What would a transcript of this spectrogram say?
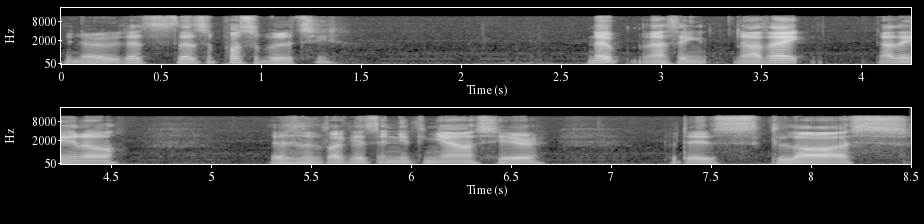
You know, that's that's a possibility. Nope, nothing, nothing, nothing at all. Doesn't look like there's anything else here, but there's glass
